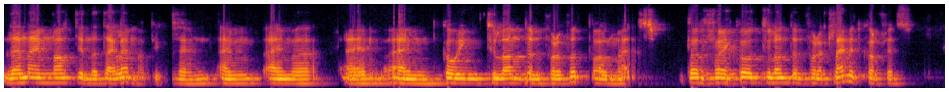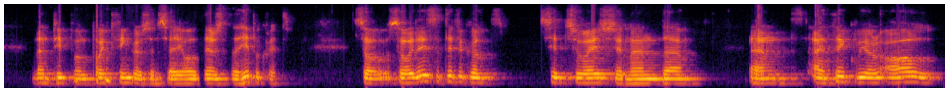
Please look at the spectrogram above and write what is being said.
then I'm not in the dilemma because I'm I'm I'm uh, I'm, I'm going to London for a football match. But if I go to London for a climate conference, then people point fingers and say, "Oh, there's the hypocrite." So so it is a difficult situation, and um, and I think we are all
